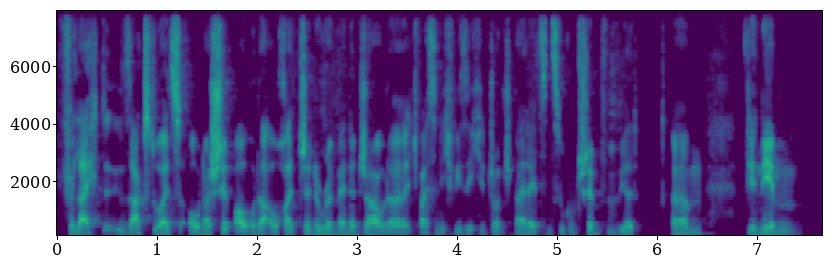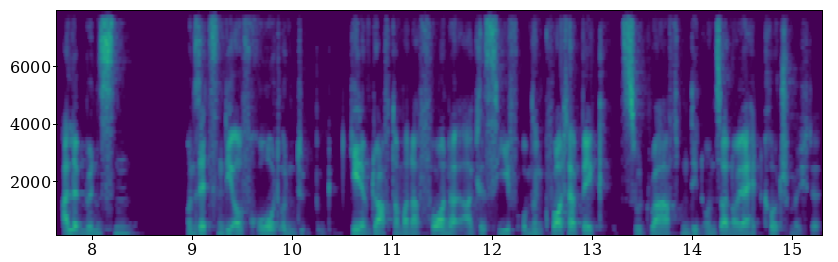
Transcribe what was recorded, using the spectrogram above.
Vielleicht sagst du als Ownership auch oder auch als General Manager oder ich weiß nicht, wie sich John Schneider jetzt in Zukunft schimpfen wird. Ähm, wir nehmen alle Münzen und setzen die auf Rot und gehen im Draft nochmal nach vorne aggressiv, um einen Quarterback zu draften, den unser neuer Head Coach möchte.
